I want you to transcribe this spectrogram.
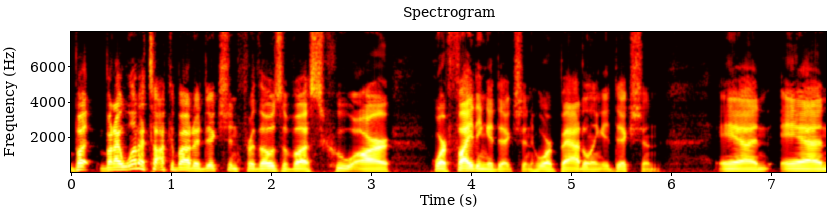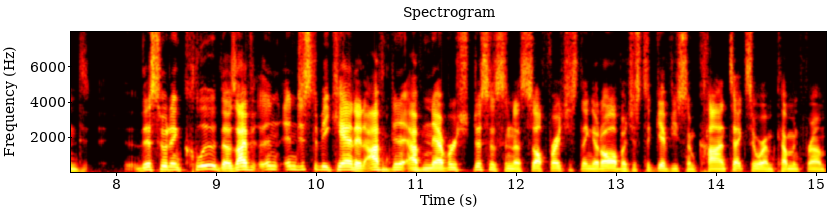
but but I want to talk about addiction for those of us who are who are fighting addiction, who are battling addiction. And and this would include those I've and, and just to be candid, I've I've never this isn't a self-righteous thing at all, but just to give you some context of where I'm coming from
